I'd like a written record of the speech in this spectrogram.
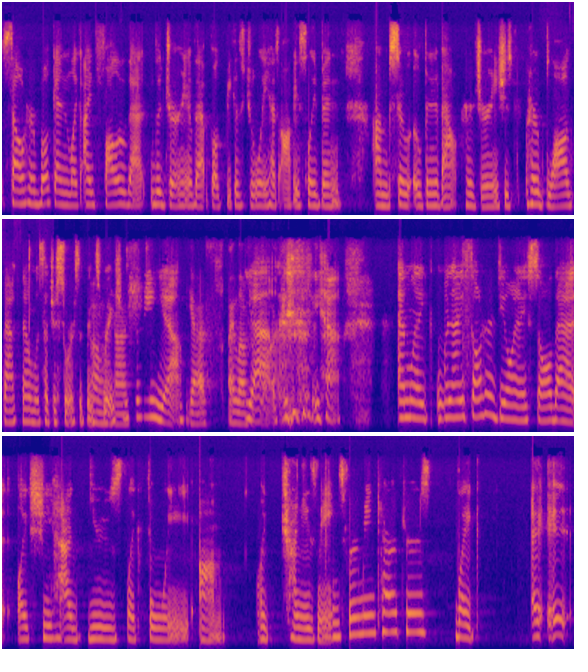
sell her book, and like I'd follow that the journey of that book because Julie has obviously been um, so open about her journey. She's her blog back then was such a source of oh inspiration oh for me. Yeah. Yes, I love. Yeah, yeah. And like when I saw her deal, and I saw that like she had used like fully um, like Chinese names for her main characters, like I, it,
